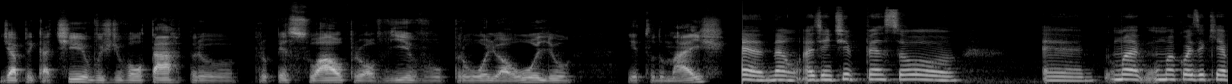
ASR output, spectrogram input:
de aplicativos, de voltar pro, pro pessoal, pro ao vivo, pro olho a olho e tudo mais. É, não, a gente pensou é, uma, uma coisa que, é,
